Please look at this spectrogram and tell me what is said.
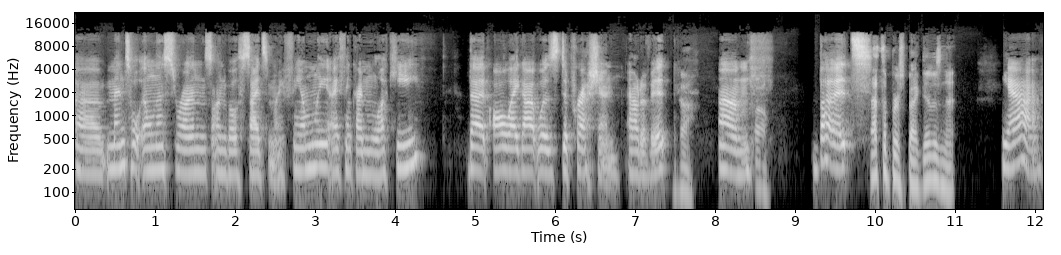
Uh, mental illness runs on both sides of my family. I think I'm lucky that all I got was depression out of it. Yeah. Um, wow. But that's a perspective, isn't it? Yeah.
